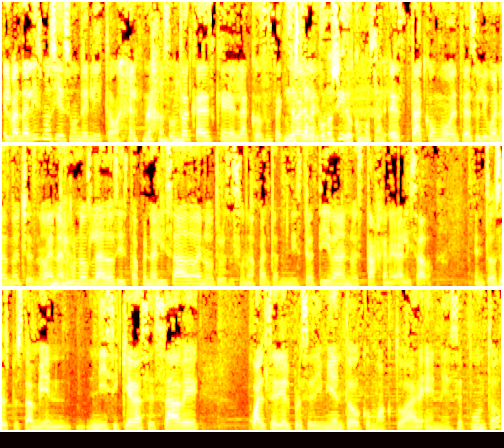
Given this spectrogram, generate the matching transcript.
el vandalismo sí es un delito. El asunto acá es que el acoso sexual no está es- reconocido como tal. está como entre azul y buenas noches, ¿no? En algunos lados sí está penalizado, en otros es una falta administrativa, no está generalizado. Entonces, pues también ni siquiera se sabe cuál sería el procedimiento, cómo actuar en ese punto.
